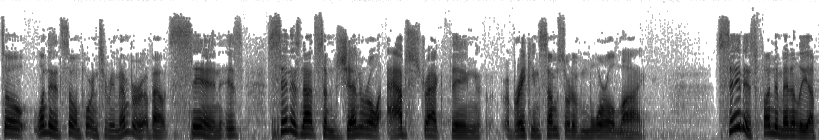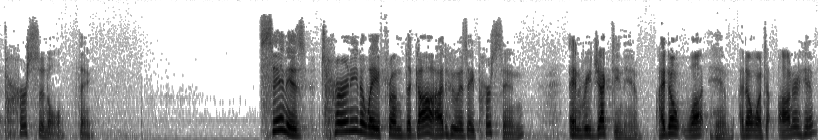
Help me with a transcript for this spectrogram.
So, one thing that's so important to remember about sin is sin is not some general abstract thing breaking some sort of moral line. Sin is fundamentally a personal thing. Sin is turning away from the God who is a person and rejecting him. I don't want him. I don't want to honor him.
